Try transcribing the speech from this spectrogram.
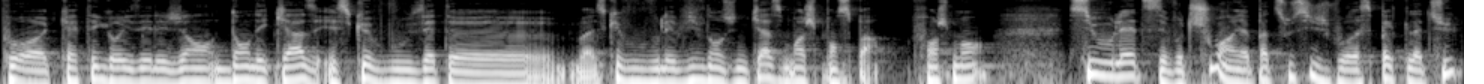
pour catégoriser les gens dans des cases. Est-ce que vous êtes, bah, est-ce que vous voulez vivre dans une case? Moi, je pense pas. Franchement, si vous être, c'est votre choix. Il hein, n'y a pas de souci. Je vous respecte là-dessus.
